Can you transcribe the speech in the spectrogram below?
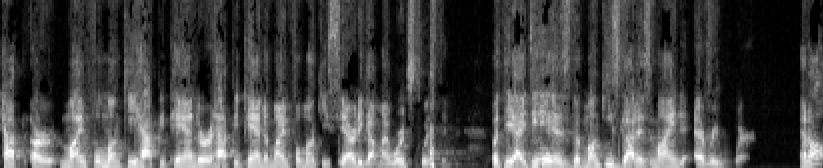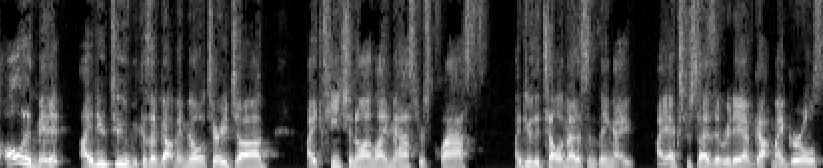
Hap- or Mindful Monkey, Happy Panda, or Happy Panda, Mindful Monkey. See, I already got my words twisted. but the idea is the monkey's got his mind everywhere. And I'll, I'll admit it, I do too, because I've got my military job. I teach an online master's class. I do the telemedicine thing. I, I exercise every day. I've got my girls.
